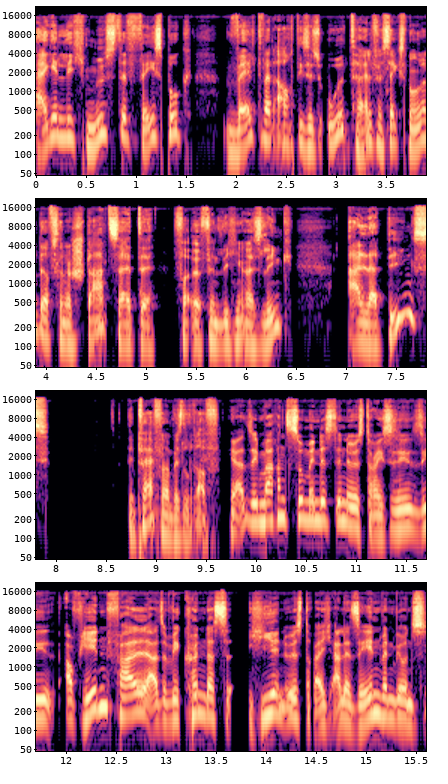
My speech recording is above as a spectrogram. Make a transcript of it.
eigentlich müsste Facebook weltweit auch dieses Urteil für sechs Monate auf seiner Startseite veröffentlichen als Link. Allerdings die pfeifen ein bisschen drauf. Ja, sie machen es zumindest in Österreich. Sie, sie auf jeden Fall, also wir können das hier in Österreich alle sehen, wenn wir uns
